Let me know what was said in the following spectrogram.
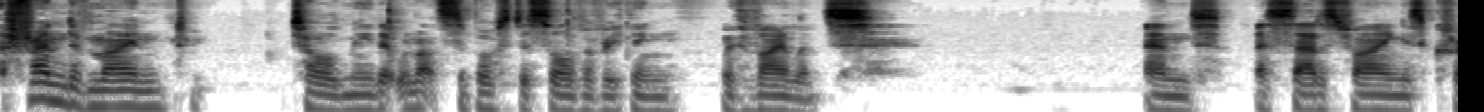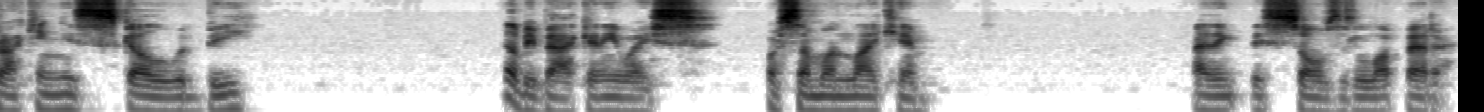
A friend of mine told me that we're not supposed to solve everything with violence. And as satisfying as cracking his skull would be, he'll be back anyways, or someone like him. I think this solves it a lot better.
